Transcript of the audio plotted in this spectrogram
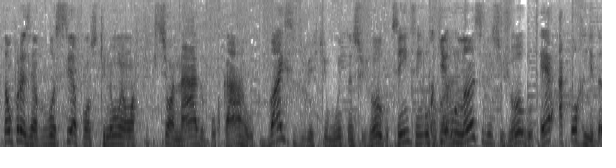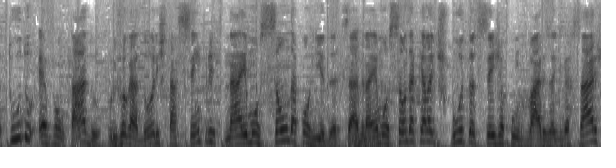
Então, por exemplo, você, Afonso, que não é um aficionado por carro, vai se divertir muito nesse jogo. Sim, sim. Porque concordo. o lance desse jogo é a corrida. Tudo é voltado pro jogador estar sempre na emoção da corrida, sabe? Na emoção daquela disputa, seja com vários adversários,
